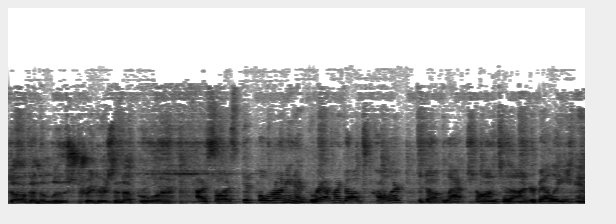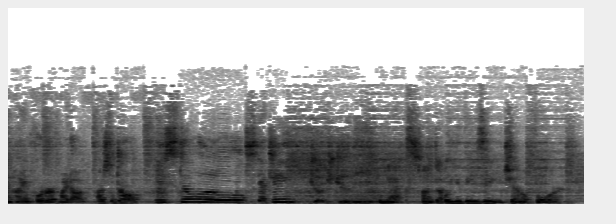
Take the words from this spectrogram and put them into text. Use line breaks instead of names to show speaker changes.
dog on the loose triggers an uproar.
I saw his pit bull running. I grabbed my dog's collar. The dog latched onto the underbelly and hind quarter of my dog.
How's the dog?
He's still a little sketchy.
Judge Judy.
Next on WBZ Channel 4.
